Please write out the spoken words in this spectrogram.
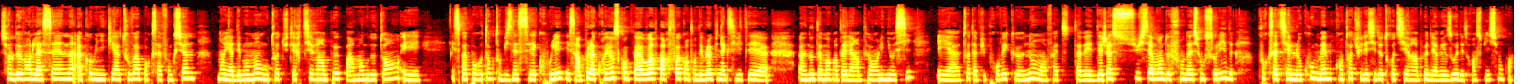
sur le devant de la scène, à communiquer à tout va pour que ça fonctionne. Non, il y a des moments où toi, tu t'es retiré un peu par manque de temps et, et c'est pas pour autant que ton business s'est écroulé. Et c'est un peu la croyance qu'on peut avoir parfois quand on développe une activité, euh, euh, notamment quand elle est un peu en ligne aussi. Et toi, tu as pu prouver que non, en fait, tu avais déjà suffisamment de fondations solides pour que ça tienne le coup, même quand toi, tu décides de te retirer un peu des réseaux et des transmissions. quoi.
